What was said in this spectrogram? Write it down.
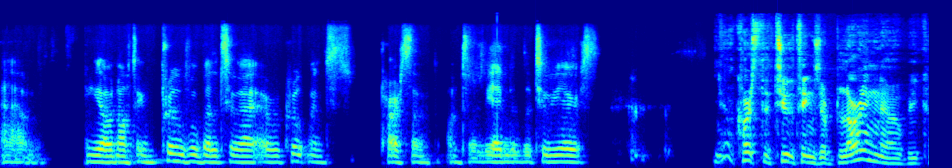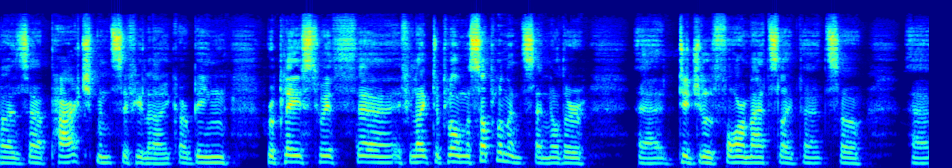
Um, you know, nothing provable to a, a recruitment person until the end of the two years. Yeah, of course, the two things are blurring now because uh, parchments, if you like, are being replaced with, uh, if you like, diploma supplements and other uh, digital formats like that. So uh,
